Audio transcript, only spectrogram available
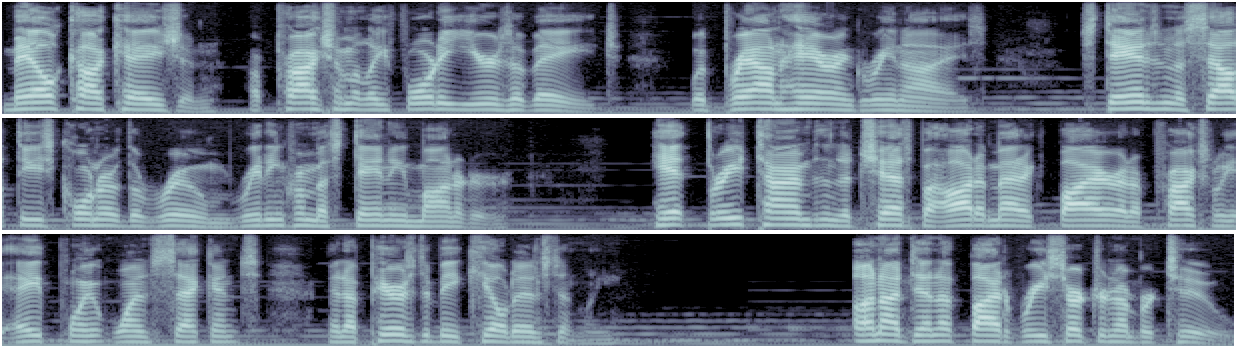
Male Caucasian, approximately 40 years of age, with brown hair and green eyes. Stands in the southeast corner of the room, reading from a standing monitor. Hit three times in the chest by automatic fire at approximately 8.1 seconds and appears to be killed instantly. Unidentified Researcher Number 2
